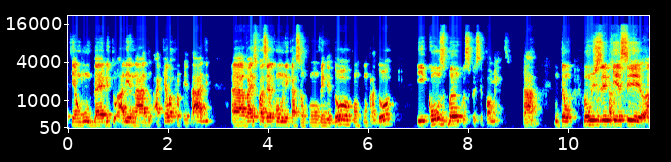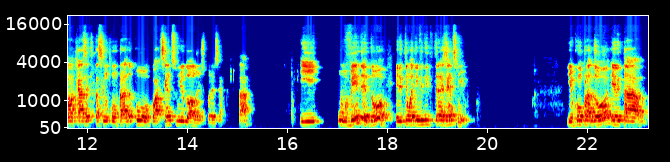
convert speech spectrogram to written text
tem algum débito alienado àquela propriedade, uh, vai fazer a comunicação com o vendedor, com o comprador e com os bancos, principalmente, tá? Então, vamos dizer que esse é uma casa que está sendo comprada por 400 mil dólares, por exemplo, tá? E o vendedor, ele tem uma dívida de 300 mil. E o comprador, ele está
